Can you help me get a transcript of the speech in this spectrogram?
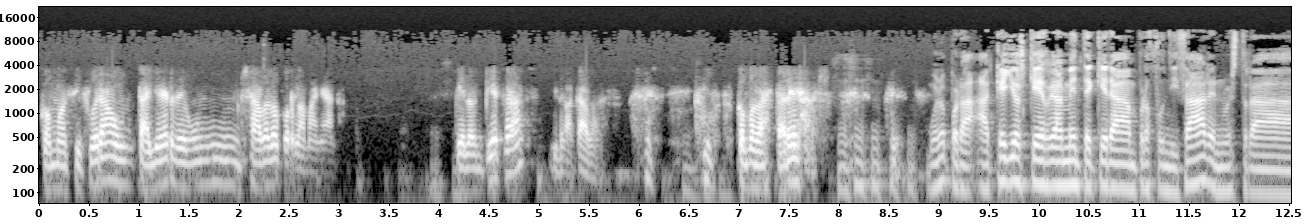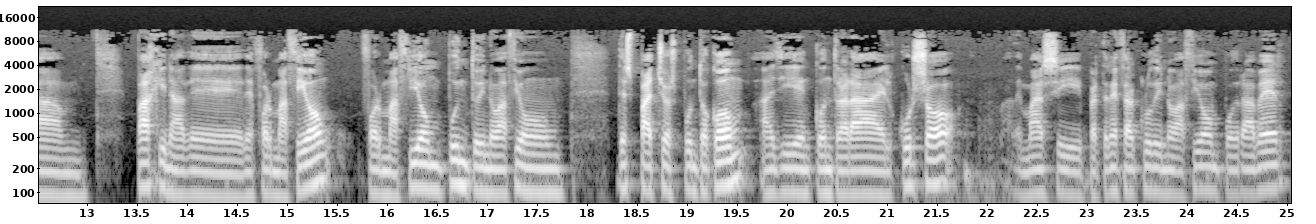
como si fuera un taller de un sábado por la mañana, que lo empiezas y lo acabas. como las tareas. Bueno, por aquellos que realmente quieran profundizar en nuestra mm, página de, formación, formación.innovaciondespachos.com, allí encontrará el curso. Además, si pertenece al Club de Innovación, podrá ver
